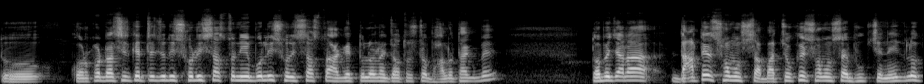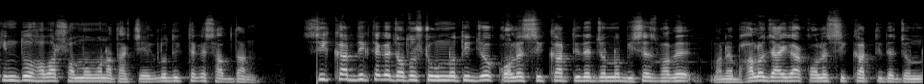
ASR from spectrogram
তো কর্কট রাশির ক্ষেত্রে যদি শরীর স্বাস্থ্য নিয়ে বলি, শরীর স্বাস্থ্য আগের তুলনায় যথেষ্ট ভালো থাকবে। তবে যারা দাঁতের সমস্যা বা চোখের সমস্যায় ভুগছেন, এগুলো কিন্তু হওয়ার সম্ভাবনা থাকছে। এগুলো দিক থেকে সাবধান। শিক্ষার দিক থেকে যথেষ্ট উন্নতির যোগ কলেজ শিক্ষার্থীদের জন্য, বিশেষভাবে মানে ভালো জায়গা কলেজ শিক্ষার্থীদের জন্য।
